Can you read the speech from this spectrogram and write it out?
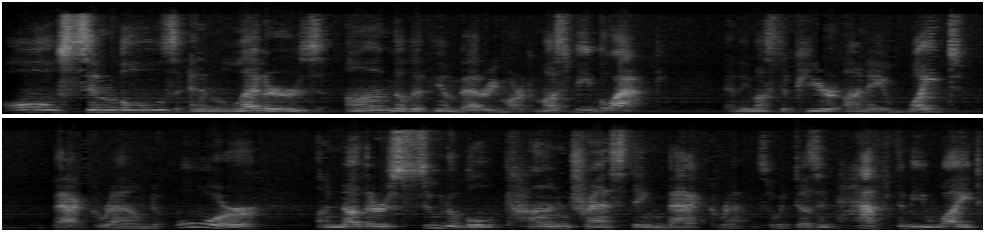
All symbols and letters on the lithium battery mark must be black and they must appear on a white background or another suitable contrasting background. So it doesn't have to be white,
